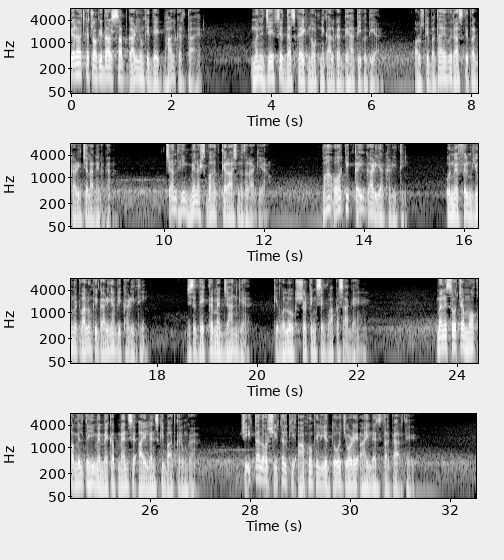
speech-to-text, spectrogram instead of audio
گیراج کا چوکیدار سب گاڑیوں کی دیکھ بھال کرتا ہے۔ میں نے جیب سے دس کا ایک نوٹ نکال کر دیہاتی کو دیا اور اس کے بتائے ہوئے راستے پر گاڑی چلانے لگا۔ چند ہی منٹس بعد گیراج نظر آ گیا۔ وہاں اور بھی کئی گاڑیاں کھڑی تھیں۔ ان میں فلم یونٹ والوں کی گاڑیاں بھی کھڑی تھیں، جسے دیکھ کر میں جان گیا کہ وہ لوگ شوٹنگ سے واپس آ گئے ہیں۔ میں نے سوچا موقع ملتے ہی میں میک اپ مین سے آئی لینس کی بات کروں گا۔ چیتل اور شیتل کی آنکھوں کے لیے دو جوڑے آئی لینس درکار تھے،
